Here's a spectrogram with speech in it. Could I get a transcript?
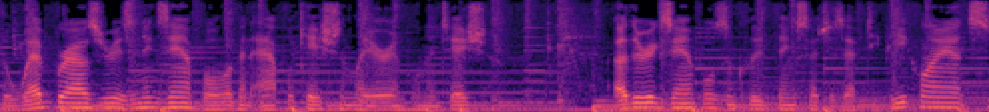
The web browser is an example of an application layer implementation. Other examples include things such as FTP clients,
